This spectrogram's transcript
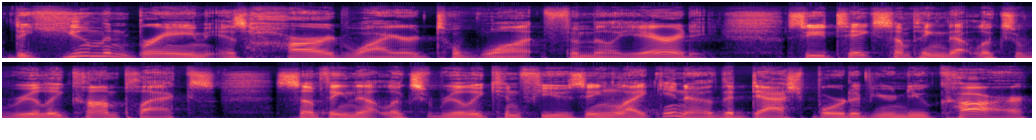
the human brain is hardwired to want familiarity. So you take something that looks really complex, something that looks really confusing, like, you know, the dashboard of your new car,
